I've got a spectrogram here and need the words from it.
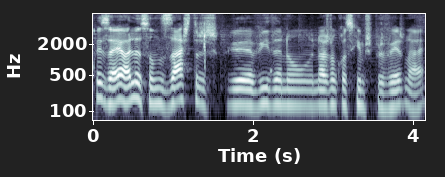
Pois é, olha, são desastres que a vida não, nós não conseguimos prever, não é?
